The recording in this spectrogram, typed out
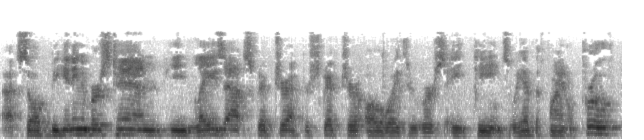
Uh, so beginning in verse 10, he lays out scripture after scripture all the way through verse 18. So we have the final proof.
